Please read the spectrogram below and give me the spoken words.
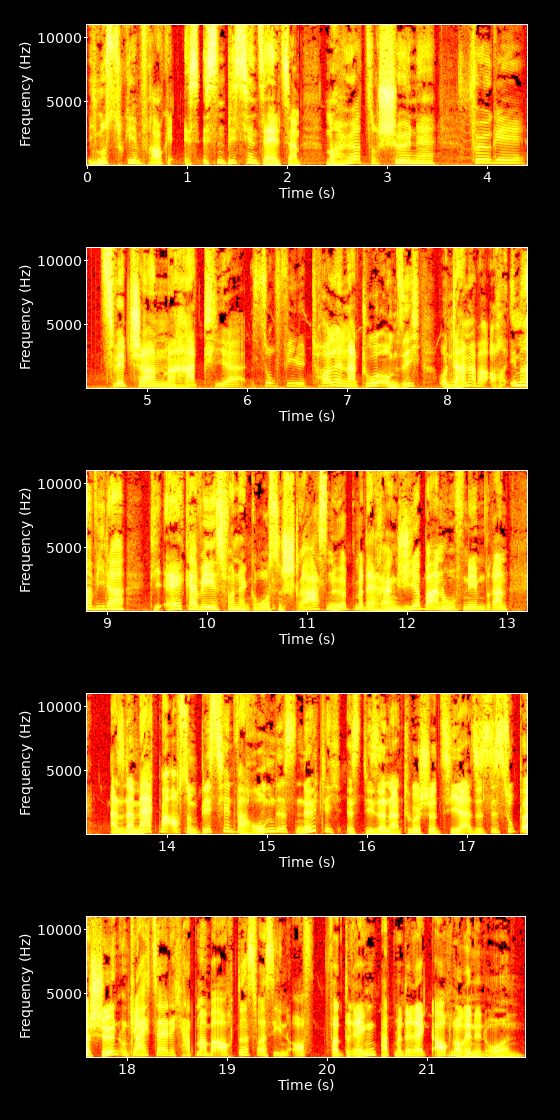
ich muss zugeben, Frauke, es ist ein bisschen seltsam. Man hört so schöne Vögel zwitschern, man hat hier so viel tolle Natur um sich und dann aber auch immer wieder die LKWs von den großen Straßen, hört man der Rangierbahnhof nebendran. Also da merkt man auch so ein bisschen, warum das nötig ist, dieser Naturschutz hier. Also es ist super schön und gleichzeitig hat man aber auch das, was ihn oft verdrängt, hat man direkt auch noch in den Ohren.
